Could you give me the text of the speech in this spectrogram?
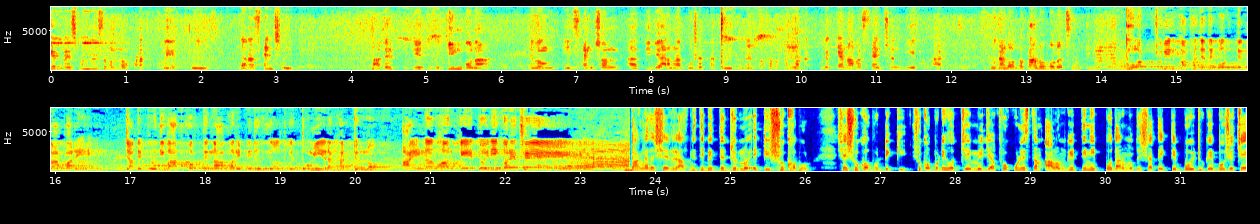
আজকের প্রেস কনফারেন্সে বলল হঠাৎ করে যারা স্যাংশন দেয় তাদের কিছু কিনবো না এবং এই স্যাংশন দিবে আর আমরা বসে থাকব এই ধরনের কথাবার্তা। হঠাৎ করে কেন আবার স্যাংশন নিয়ে কথা আসতেছে বলেছেন তিনি। ভোট চুরির কথা যাতে বলতে না পারে যাতে প্রতিবাদ করতে না পারে বিরোধী দলকে দমিয়ে রাখার জন্য আয়নাঘর কে তৈরি করেছে। বাংলাদেশের রাজনীতিবিদদের জন্য একটি সুখবর। সেই সুখবরটি কি? সুখবরটি হচ্ছে, মির্জা ফখরুল ইসলাম আলমগীর তিনি প্রধানমন্ত্রীর সাথে একটি বৈঠকে বসেছে।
